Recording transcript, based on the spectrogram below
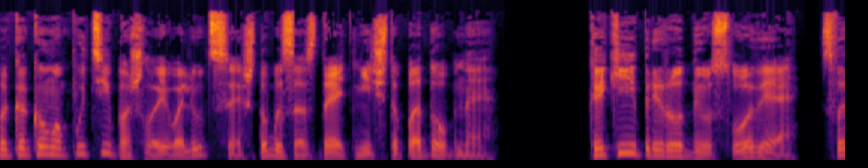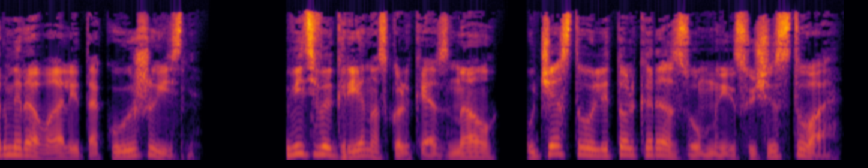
по какому пути пошла эволюция, чтобы создать нечто подобное. Какие природные условия сформировали такую жизнь? Ведь в игре, насколько я знал, участвовали только разумные существа.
